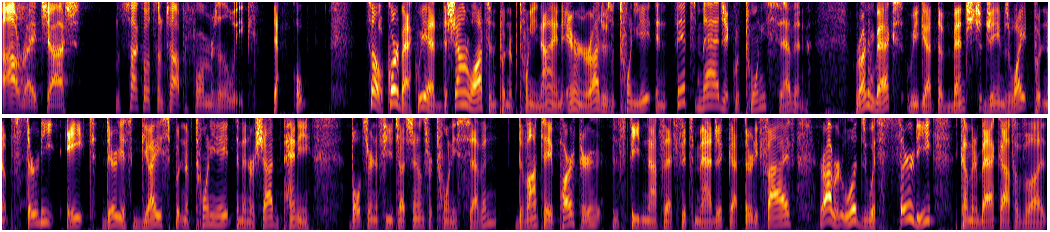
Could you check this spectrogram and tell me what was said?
All right, Josh. Let's talk about some top performers of the week. Yeah. Oh. So, quarterback, we had Deshaun Watson putting up 29, Aaron Rodgers with 28, and Fitz Magic with 27. Running backs, we got the benched James White putting up 38, Derrius Guice putting up 28, and then Rashaad Penny vulturing a few touchdowns for 27. DeVante Parker feeding off that Fitz Magic got 35. Robert Woods with 30, coming back off of a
